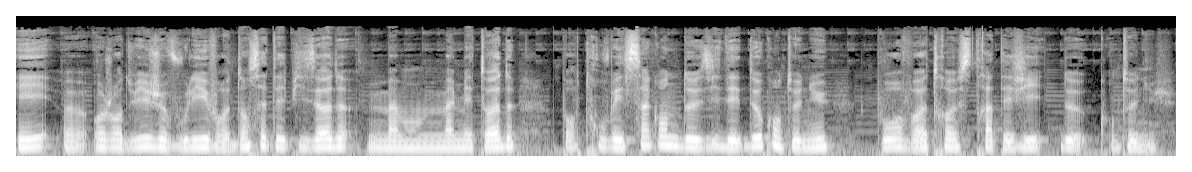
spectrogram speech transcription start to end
et euh, aujourd'hui je vous livre dans cet épisode ma, ma méthode pour trouver 52 idées de contenu votre stratégie de contenu.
